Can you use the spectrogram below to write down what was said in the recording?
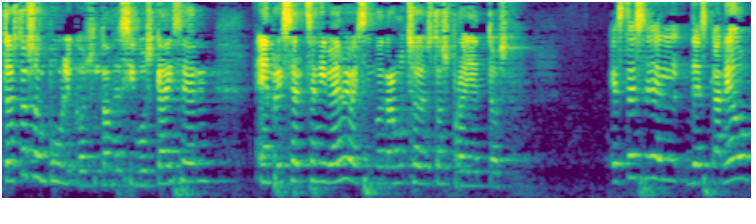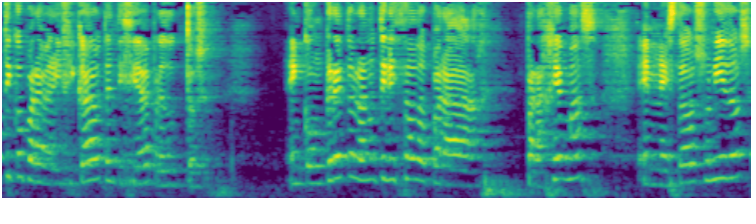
todos estos son públicos, entonces si buscáis en, Research en IBM vais a encontrar muchos de estos proyectos. Este es el de escaneo óptico para verificar autenticidad de productos. En concreto lo han utilizado para, para gemas en Estados Unidos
